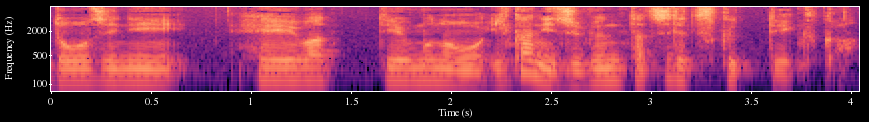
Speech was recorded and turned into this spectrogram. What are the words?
同時に平和っていうものをいかに自分たちで作っていくか、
